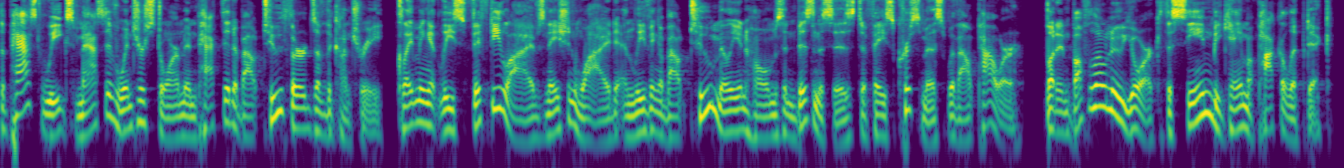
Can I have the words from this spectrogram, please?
The past week's massive winter storm impacted about two thirds of the country, claiming at least 50 lives nationwide and leaving about 2 million homes and businesses to face Christmas without power. But in Buffalo, New York, the scene became apocalyptic.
